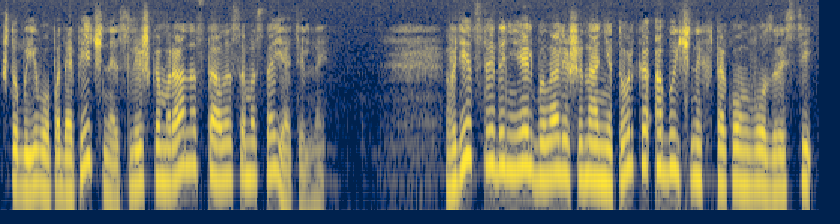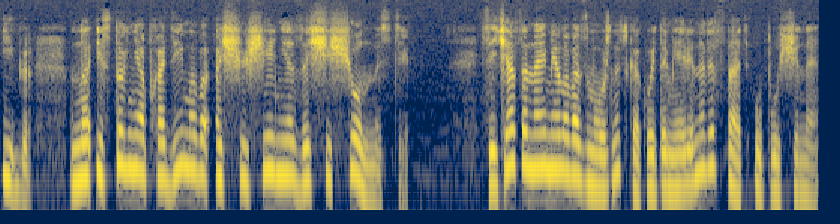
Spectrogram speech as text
чтобы его подопечная слишком рано стала самостоятельной. В детстве Даниэль была лишена не только обычных в таком возрасте игр, но и столь необходимого ощущения защищенности. Сейчас она имела возможность в какой-то мере наверстать упущенное.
